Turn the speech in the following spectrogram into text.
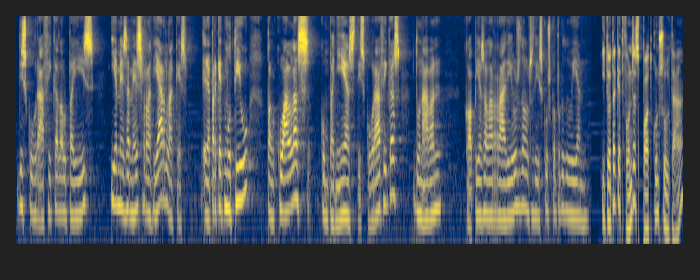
discogràfica del país i a més a més radiar-la, que és, era per aquest motiu pel qual les companyies discogràfiques donaven còpies a les ràdios dels discos que produïen. I tot aquest fons es pot consultar?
